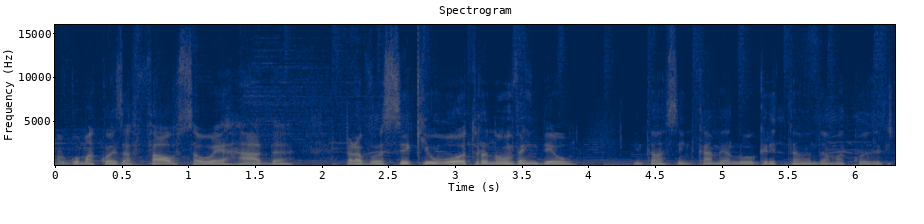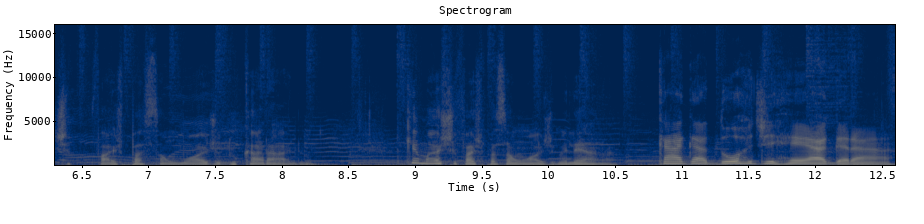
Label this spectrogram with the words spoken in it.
alguma coisa falsa ou errada pra você que o outro não vendeu. Então assim, camelô gritando é uma coisa que te faz passar um ódio do caralho. O que mais te faz passar um ódio, Milena? Cagador de regra.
